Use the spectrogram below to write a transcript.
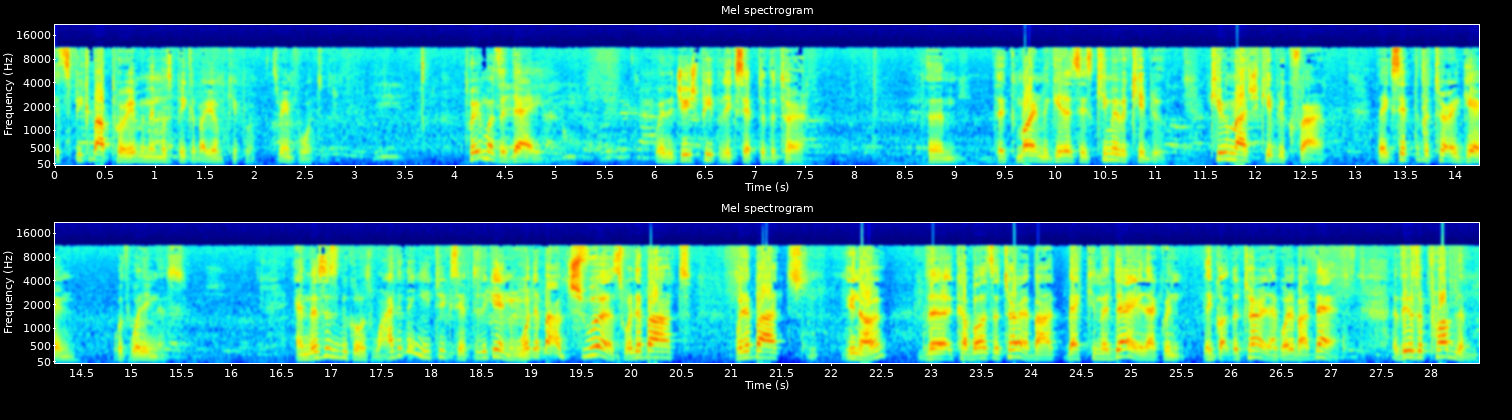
Let's speak about Purim and then we'll speak about Yom Kippur. It's very important. Purim was a day where the Jewish people accepted the Torah. Um, the Gemara in Megillah says, Kimu v'kiblu. Kimu kiblu kfar. They accepted the Torah again with willingness. And this is because why do they need to accept it again? What about Shavuos? What about, what about, you know, the Kabbalah Torah about back in the day, like when they got the Torah? Like what about that? There was a problem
